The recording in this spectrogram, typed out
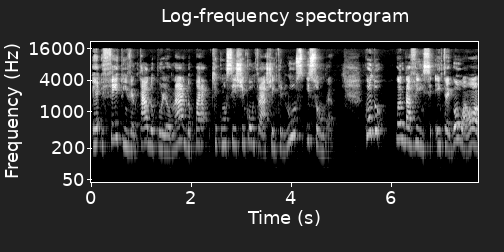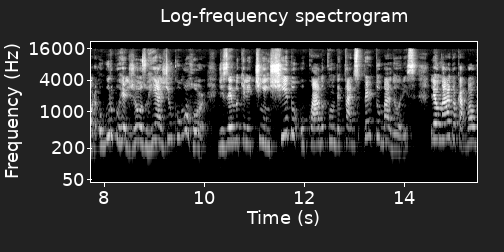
é, feito inventado por Leonardo para que consiste em contraste entre luz e sombra. Quando quando Da Vinci entregou a obra, o grupo religioso reagiu com horror, dizendo que ele tinha enchido o quadro com detalhes perturbadores. Leonardo acabou,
